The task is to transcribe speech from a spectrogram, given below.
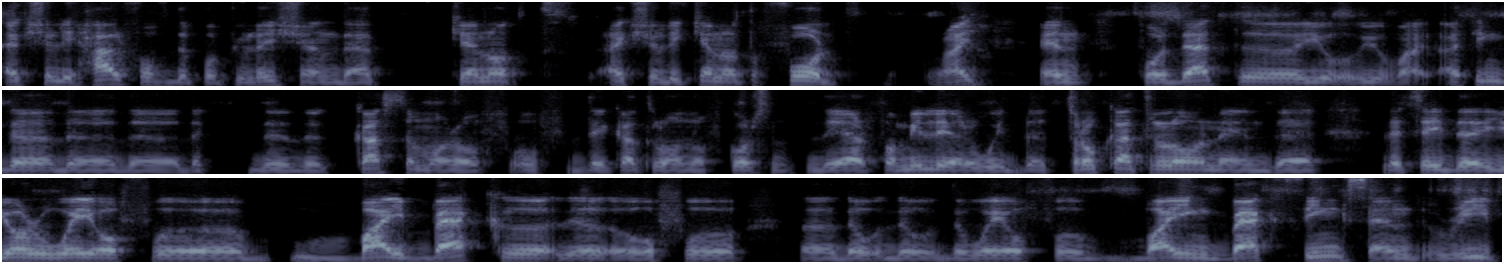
actually half of the population that cannot actually cannot afford right? And for that uh, you, you i think the the, the the the customer of of decathlon of course they are familiar with the trocathlon and uh, let's say the your way of uh, buy back uh, of uh, uh, the, the the way of buying back things and re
